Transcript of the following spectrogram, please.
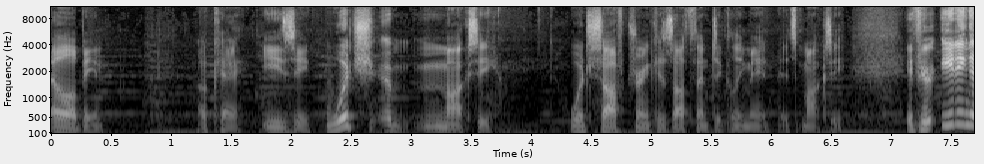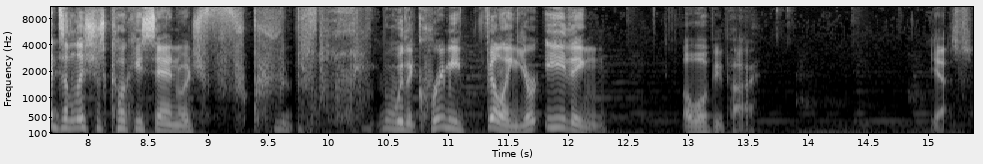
LL Bean. Okay, easy. Which uh, Moxie? Which soft drink is authentically Maine? It's Moxie. If you're eating a delicious cookie sandwich with a creamy filling, you're eating a whoopie pie. Yes.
